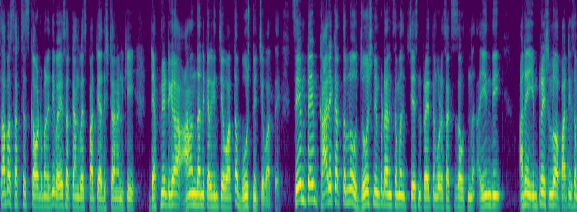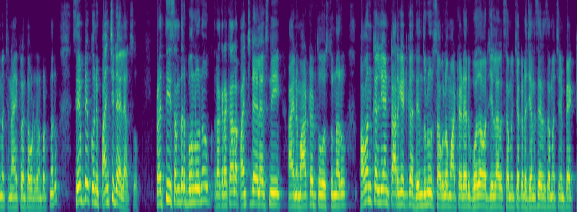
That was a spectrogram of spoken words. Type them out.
సభ సక్సెస్ కావడం అనేది వైఎస్ఆర్ కాంగ్రెస్ పార్టీ అధిష్టానానికి డెఫినెట్గా ఆనందాన్ని కలిగించే వార్త బూస్ట్నిచ్చే వార్తే. సేమ్ టైం కార్యకర్తల్లో జోష్ నింపడానికి సంబంధించి చేసిన ప్రయత్నం కూడా సక్సెస్ అవుతుంది అయింది అనే ఇంప్రెషన్లో ఆ పార్టీకి సంబంధించిన నాయకులంతా కూడా కనపడుతున్నారు. సేమ్ టైం కొన్ని పంచ్ డైలాగ్స్ ప్రతి సందర్భంలోనూ రకరకాల పంచ్ డైలాగ్స్ని ఆయన మాట్లాడుతూ వస్తున్నారు. పవన్ కళ్యాణ్ టార్గెట్గా దెందులూరు సభలో మాట్లాడారు. గోదావరి జిల్లాలకు సంబంధించి అక్కడ జనసేనకు సంబంధించిన ఇంపాక్ట్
